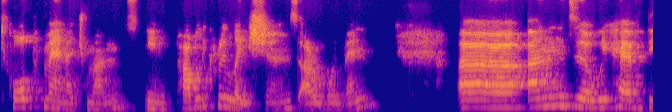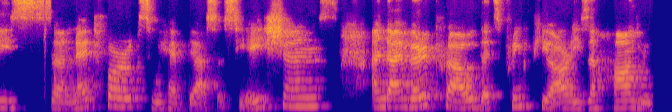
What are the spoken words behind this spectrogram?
top management in public relations are women. Uh, and uh, we have these uh, networks, we have the associations, and I'm very proud that Spring PR is hundred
